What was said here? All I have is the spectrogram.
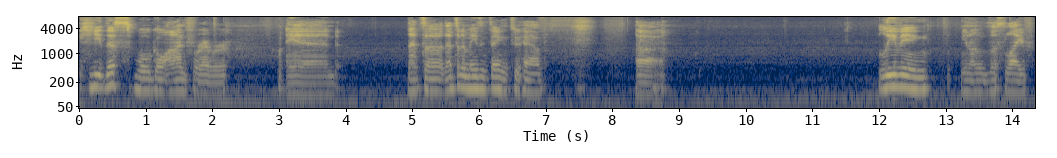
he this will go on forever and that's a that's an amazing thing to have uh leaving you know this life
